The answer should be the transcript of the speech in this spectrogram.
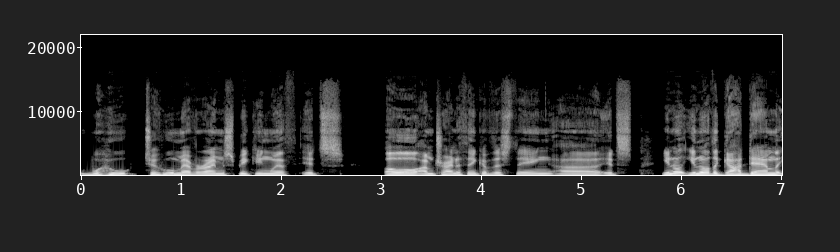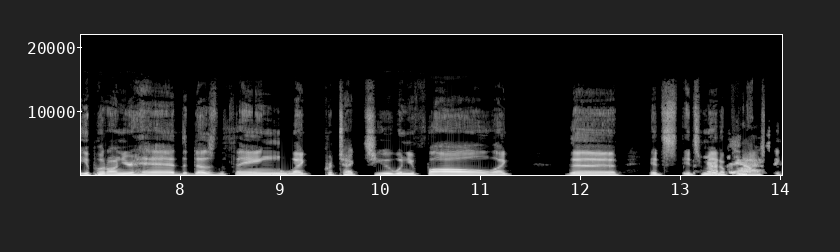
who to whomever I'm speaking with. It's oh, I'm trying to think of this thing. Uh, it's you know you know the goddamn that you put on your head that does the thing like protects you when you fall. Like the it's it's made of plastic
